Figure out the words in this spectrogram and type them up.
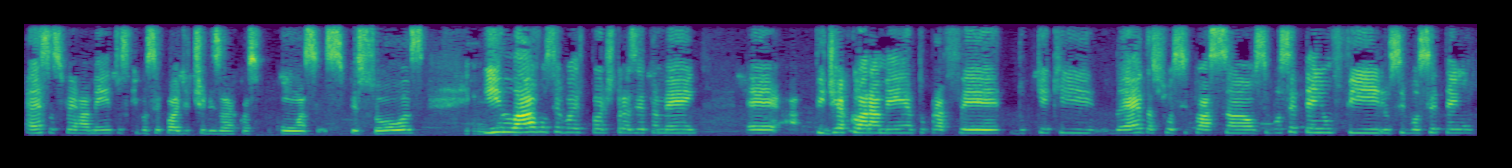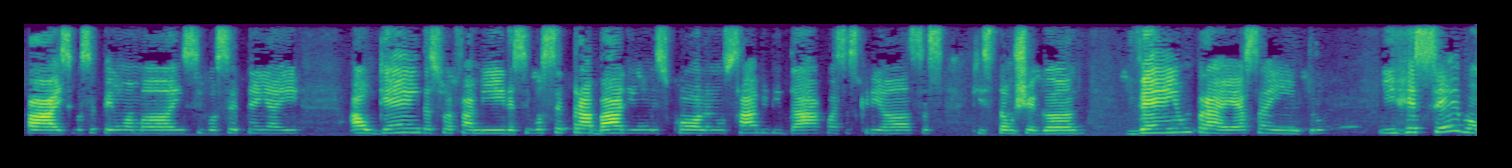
essas ferramentas que você pode utilizar com, as, com essas pessoas. E lá você vai, pode trazer também, é, pedir aclaramento para a Fê do que, que é da sua situação, se você tem um filho, se você tem um pai, se você tem uma mãe, se você tem aí alguém da sua família, se você trabalha em uma escola, não sabe lidar com essas crianças que estão chegando, venham para essa intro e recebam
